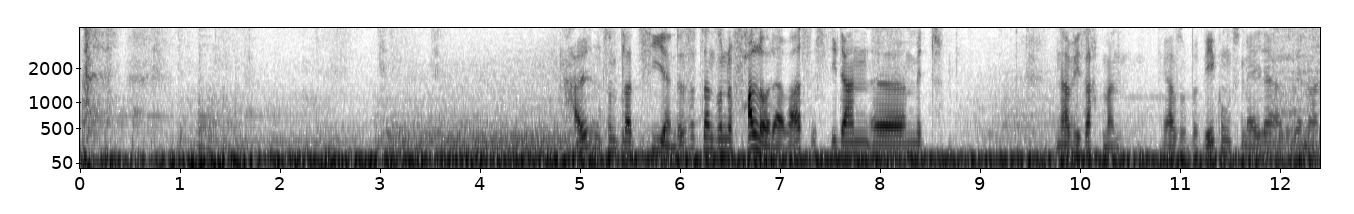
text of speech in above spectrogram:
Halten zum Platzieren. Das ist dann so eine Falle, oder was? Ist die dann äh, mit... Na, wie sagt man? Ja, so Bewegungsmelder. Also wenn man...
